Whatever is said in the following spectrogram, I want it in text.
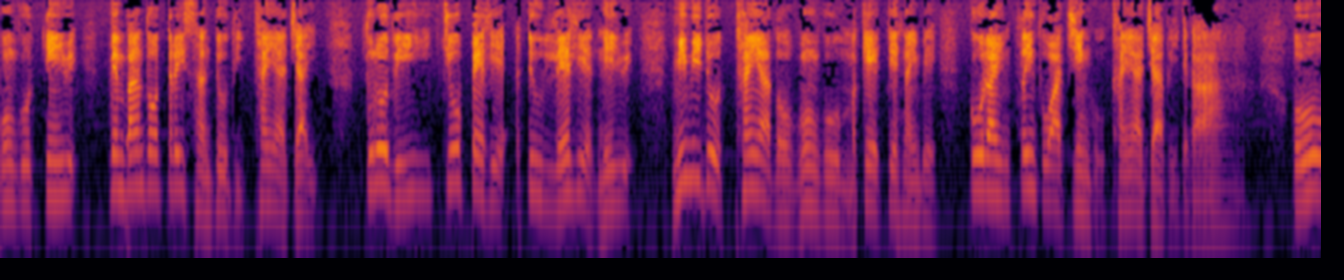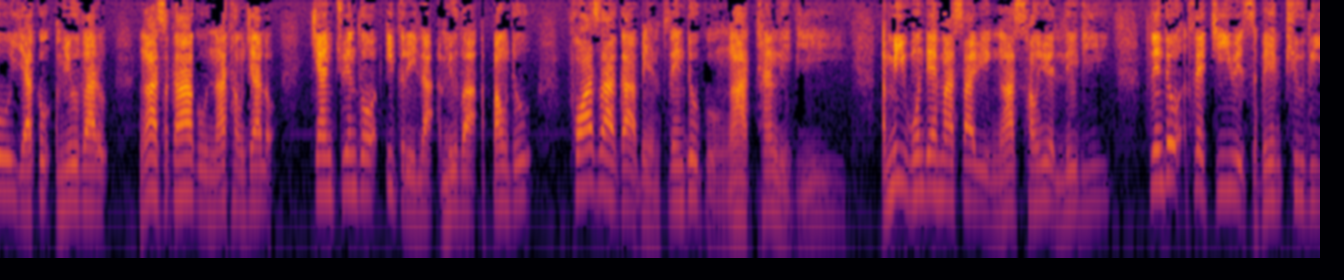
ဝန်ကိုတင်၍ပင်ပန်းသောတရိษံတို့သည်ထမ်းရကြ၏သူတို့သည်ကျိုးပဲ့လျက်အတူလဲလျက်နေ၍မိမိတို့ထမ်းရသောဝန်ကိုမကဲ့တင်နိုင်ပေကိုယ်တိုင်သိမ့်သွားခြင်းကိုခံရကြသည်တကား အိုးယာကုပ်အမျိုးသားတို့ငါစကားကိုနားထောင်ကြလော့ကြံကျွင်းသောဣတရီလအမျိုးသားအပေါင်းတို့ဖွားစားကပင်သင်တို့ကိုငါထမ်းလေပြီအမိဝန်ထဲမှစ၍ငါဆောင်ရွက်လေပြီသင်တို့အသက်ကြီး၍သပင်ဖြူသည်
